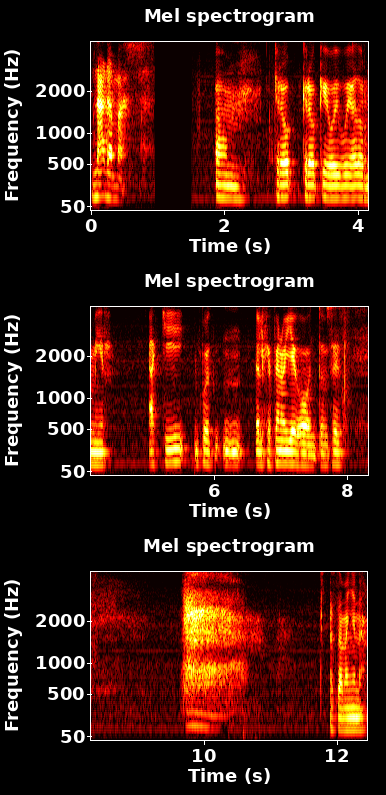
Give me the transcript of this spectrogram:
Nada más. Um, creo, creo que hoy voy a dormir. Aquí, pues, mm, el jefe no llegó, entonces... Hasta mañana.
